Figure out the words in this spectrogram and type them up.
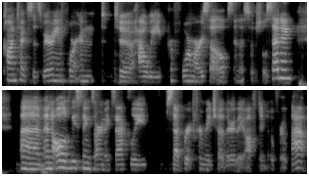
Context is very important to how we perform ourselves in a social setting. Um, and all of these things aren't exactly separate from each other. They often overlap.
